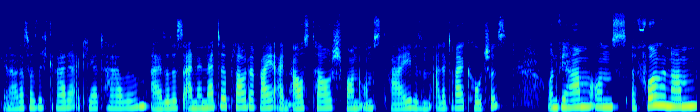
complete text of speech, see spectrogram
Genau das, was ich gerade erklärt habe. Also es ist eine nette Plauderei, ein Austausch von uns drei. Wir sind alle drei Coaches und wir haben uns äh, vorgenommen,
